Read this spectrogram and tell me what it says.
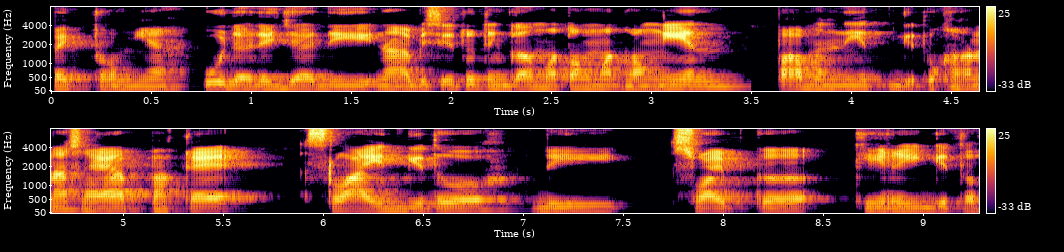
spektrumnya udah deh jadi. Nah habis itu tinggal motong-motongin per menit gitu. Karena saya pakai slide gitu di swipe ke kiri gitu.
